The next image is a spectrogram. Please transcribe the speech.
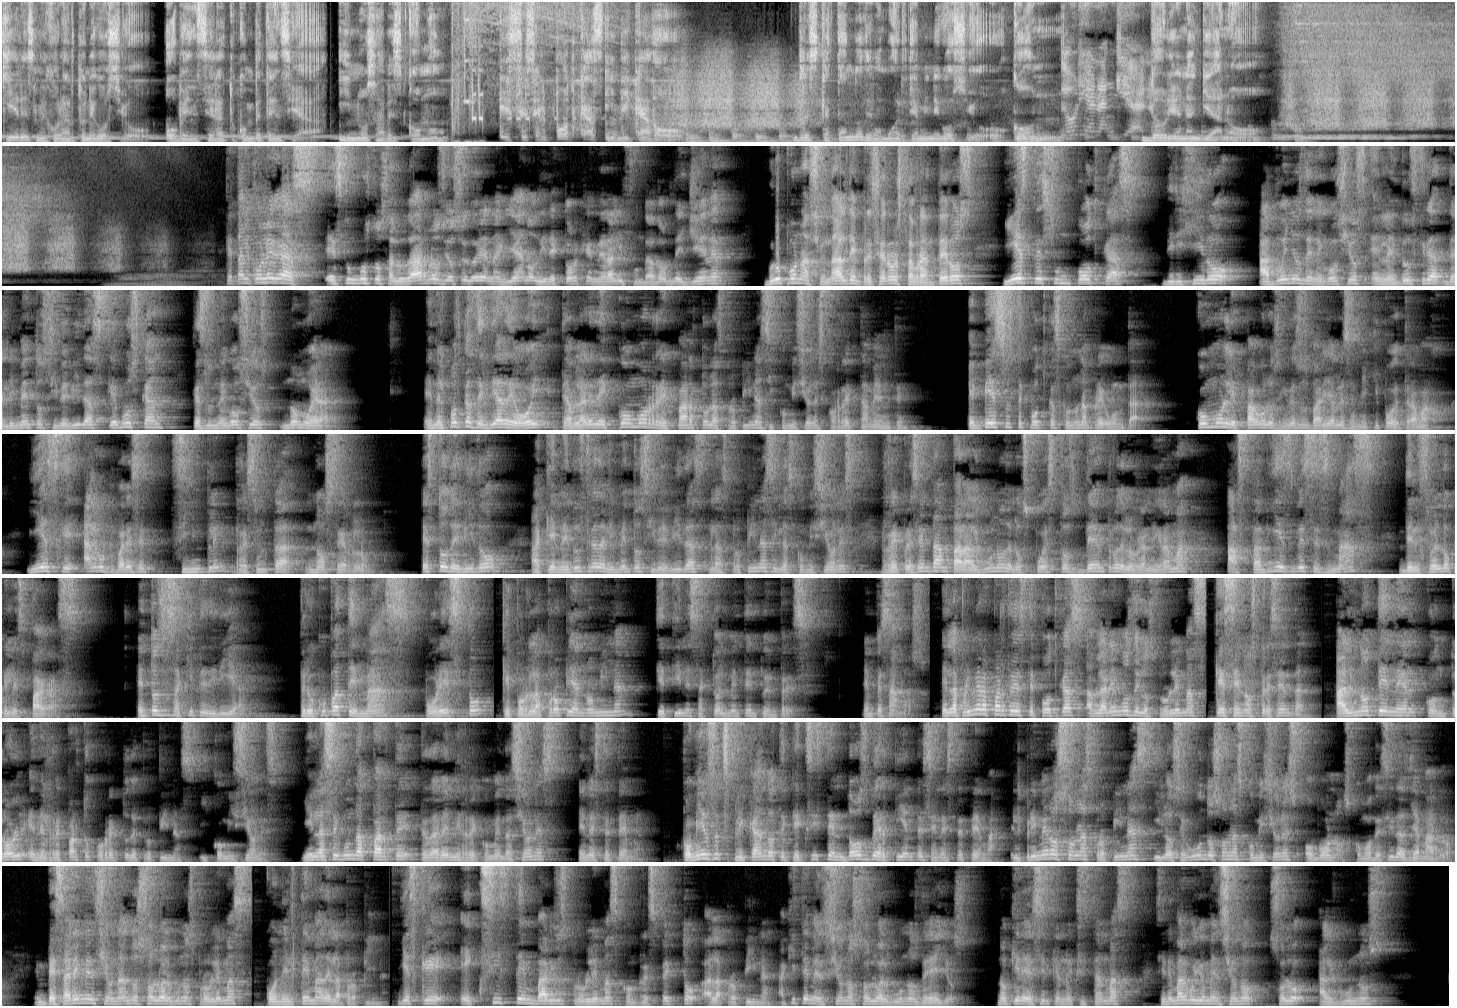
¿Quieres mejorar tu negocio o vencer a tu competencia y no sabes cómo? Este es el podcast indicado. Rescatando de la muerte a mi negocio con Dorian Anguiano. Dorian Anguiano. ¿Qué tal colegas? Es un gusto saludarlos. Yo soy Dorian Anguiano, director general y fundador de Jenner, Grupo Nacional de Empresarios Restauranteros, y este es un podcast dirigido a dueños de negocios en la industria de alimentos y bebidas que buscan que sus negocios no mueran. En el podcast del día de hoy te hablaré de cómo reparto las propinas y comisiones correctamente. Empiezo este podcast con una pregunta. ¿Cómo le pago los ingresos variables a mi equipo de trabajo? Y es que algo que parece simple resulta no serlo. Esto debido a que en la industria de alimentos y bebidas las propinas y las comisiones representan para alguno de los puestos dentro del organigrama hasta 10 veces más del sueldo que les pagas. Entonces aquí te diría, preocúpate más por esto que por la propia nómina que tienes actualmente en tu empresa. Empezamos. En la primera parte de este podcast hablaremos de los problemas que se nos presentan al no tener control en el reparto correcto de propinas y comisiones. Y en la segunda parte te daré mis recomendaciones en este tema. Comienzo explicándote que existen dos vertientes en este tema. El primero son las propinas y lo segundo son las comisiones o bonos, como decidas llamarlo. Empezaré mencionando solo algunos problemas con el tema de la propina. Y es que existen varios problemas con respecto a la propina. Aquí te menciono solo algunos de ellos. No quiere decir que no existan más. Sin embargo, yo menciono solo algunos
